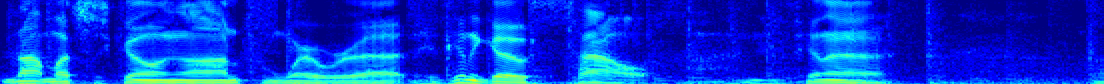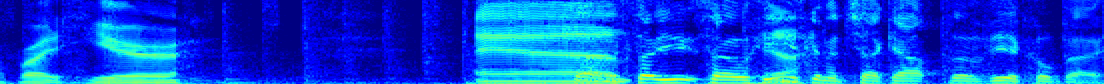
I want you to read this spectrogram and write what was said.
not much is going on from where we're at. He's gonna go south. And he's gonna stop right here. so, And so you so he's yeah. going to check out the vehicle bay.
